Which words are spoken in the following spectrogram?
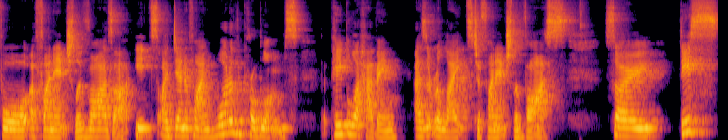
for a financial advisor, it's identifying what are the problems that people are having as it relates to financial advice. So, this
